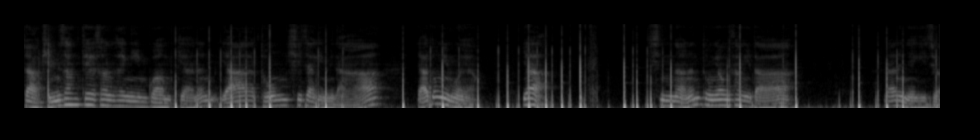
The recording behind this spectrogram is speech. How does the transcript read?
자, 김상태 선생님과 함께하는 야동 시작입니다. 야동이 뭐예요? 야, 신나는 동영상이다. 라는 얘기죠.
